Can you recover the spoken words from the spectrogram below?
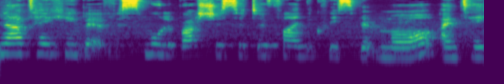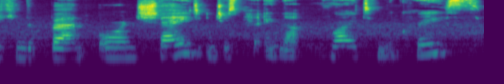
Now taking a bit of a smaller brush just to define the crease a bit more, I'm taking the burnt orange shade and just putting that right in the crease.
